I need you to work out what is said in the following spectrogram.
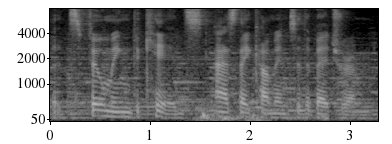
that's filming the kids as they come into the bedroom.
